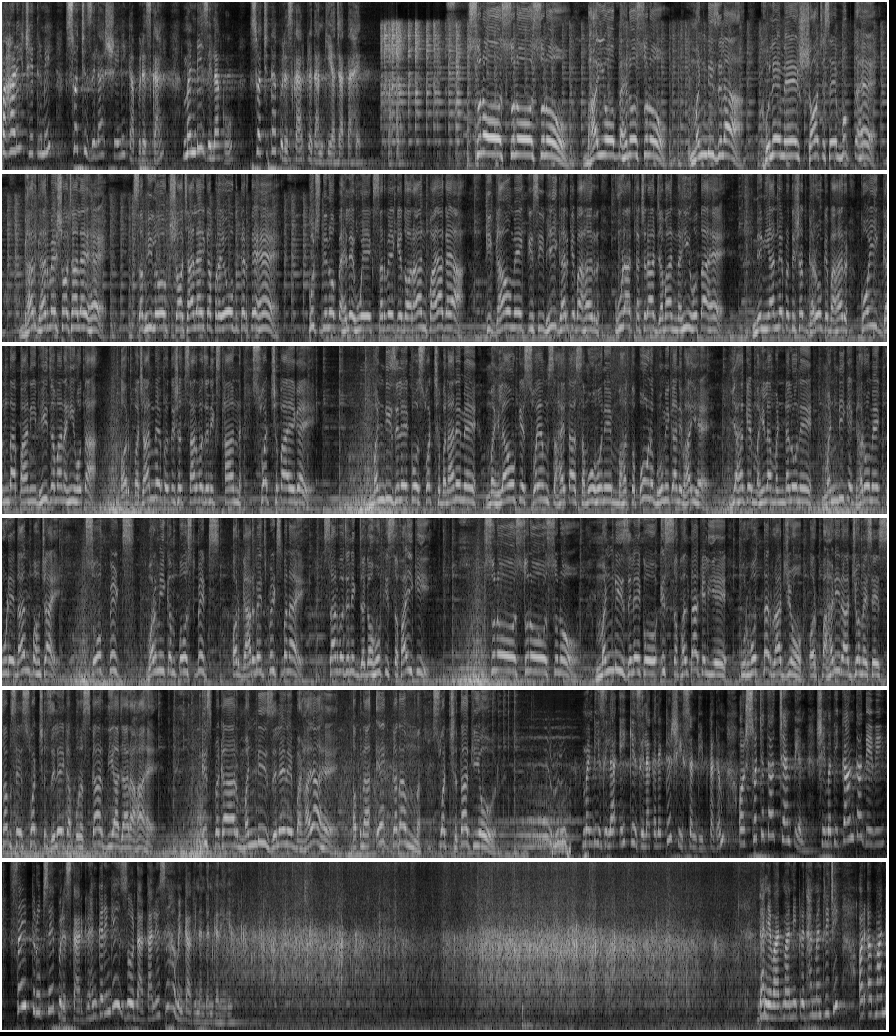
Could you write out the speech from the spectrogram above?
पहाड़ी क्षेत्र में स्वच्छ जिला श्रेणी का पुरस्कार, मंडी जिला को स्वच्छता पुरस्कार प्रदान किया जाता है। सुनो सुनो सुनो। भाइयों, बहनों, सुनो। मंडी जिला खुले में शौच से मुक्त है। घर घर में शौचालय है। सभी लोग शौचालय का प्रयोग करते हैं। कुछ दिनों पहले हुए एक सर्वे के दौरान पाया गया कि गाँव में किसी भी घर के बाहर कूड़ा कचरा जमा नहीं होता है। निन्यानवे प्रतिशत घरों के बाहर कोई गंदा पानी भी जमा नहीं होता और पचानवे प्रतिशत सार्वजनिक स्थान स्वच्छ पाए गए। मंडी ज़िले को स्वच्छ बनाने में महिलाओं के स्वयं सहायता समूहों ने महत्वपूर्ण भूमिका निभाई है। यहाँ के महिला मंडलों ने मंडी के घरों में कूड़ेदान पहुँचाए। Soak pits vermicompost pits और गार्बेज पिट्स बनाए। सार्वजनिक जगहों की सफ़ाई की। सुनो सुनो सुनो। मंडी ज़िले को इस सफलता के लिए पूर्वोत्तर राज्यों और पहाड़ी राज्यों में से सबसे स्वच्छ ज़िले का पुरस्कार दिया जा रहा है। इस प्रकार मंडी ज़िले ने बढ़ाया है अपना एक कदम स्वच्छता की ओर। मंडी जिला एक के जिला कलेक्टर श्री संदीप कदम और स्वच्छता चैंपियन श्रीमती कांता देवी संयुक्त रूप से पुरस्कार ग्रहण करेंगे। जोरदार तालियों से हम इनका अभिनंदन करेंगे। धन्यवाद माननीय प्रधानमंत्री जी और अब माननीय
